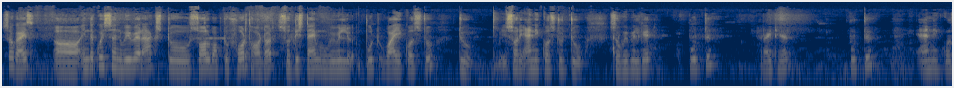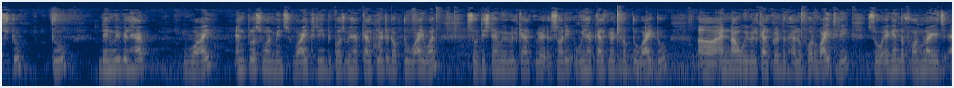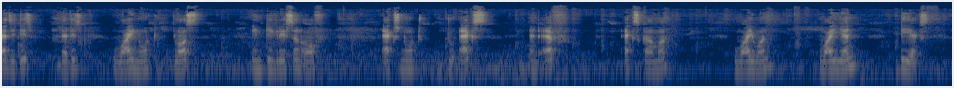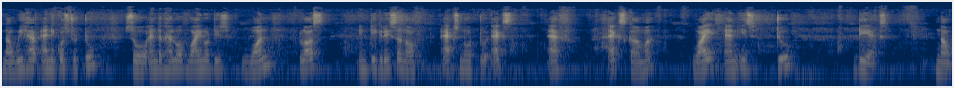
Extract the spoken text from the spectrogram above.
so guys uh, in the question we were asked to solve up to fourth order. So this time we will put y equals to 2 sorry n equals to 2 so we will get put right here. Put n equals to 2 then we will have y. N plus 1 means y3 because we have calculated up to y1 so this time we will calculate sorry we have calculated up to y2 uh, and now we will calculate the value for y3 so again the formula is as it is. That is y naught plus integration of x naught to x and f x comma y1 yn dx now we have n equals to 2 so and the value of y naught is 1 plus integration of x naught to x f x comma y n is 2 dx. Now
